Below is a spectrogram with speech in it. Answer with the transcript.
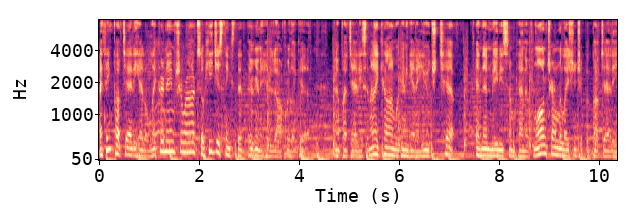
I think Puff Daddy had a liquor named Ciroc, so he just thinks that they're going to hit it off really good. You know, Puff Daddy's an icon, we're going to get a huge tip, and then maybe some kind of long term relationship with Puff Daddy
